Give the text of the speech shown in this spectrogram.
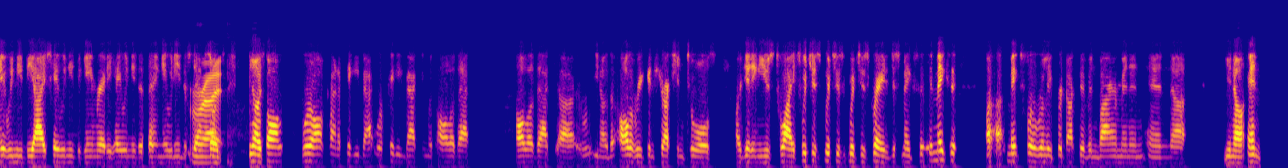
hey, we need the ice. Hey, we need the game ready. Hey, we need the thing. Hey, we need the stuff. So Right. it's, you know, it's all we're all kind of piggyback. We're piggybacking with all of that, all of that. Uh, you know, the, all the reconstruction tools are getting used twice, which is which is which is great. It just makes it it makes it uh, uh, makes for a really productive environment and and uh, you know and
